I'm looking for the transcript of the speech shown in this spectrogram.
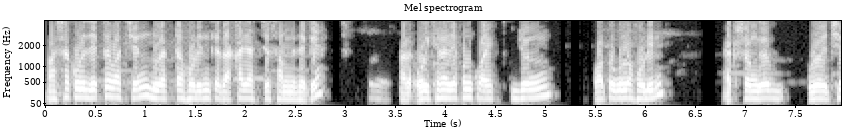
আশা করি দেখতে পাচ্ছেন দু একটা হরিণকে দেখা যাচ্ছে সামনে থেকে। আর ওইখানে দেখুন কয়েকজন কতগুলো হরিণ একসঙ্গে রয়েছে।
